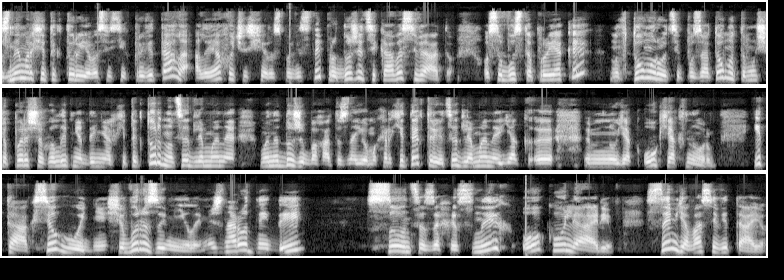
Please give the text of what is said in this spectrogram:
З Днем архітектури я вас усіх привітала, але я хочу ще розповісти про дуже цікаве свято. Особисто про яке? Ну, в тому році, поза тому, тому що 1 липня День архітектури, ну це для мене, мене дуже багато знайомих архітекторів, і це для мене як, е, ну, як ок, як норм. І так, сьогодні, щоб ви розуміли, Міжнародний день сонцезахисних окулярів. З цим я вас і вітаю.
